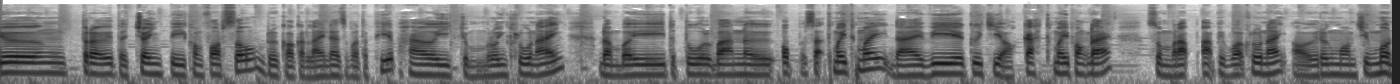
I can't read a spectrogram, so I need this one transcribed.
យើងត្រូវតែចេញពី comfort zone ឬក៏កន្លែងដែលសុវត្ថិភាព ហើយជំរុញខ្លួនឯងដើម្បីទទួលបាននៅឧបសគ្គថ្មីថ្មី ដែលវាគឺជាឱកាសថ្មីផងដែរសម្រាប់អភិវឌ្ឍខ្លួនឯងឲ្យរឹងមាំជាងមុន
